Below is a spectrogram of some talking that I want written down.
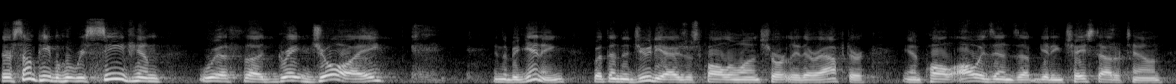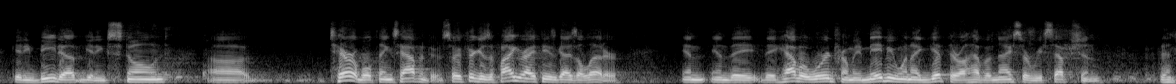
There are some people who receive him with uh, great joy in the beginning, but then the Judaizers follow on shortly thereafter, and Paul always ends up getting chased out of town, getting beat up, getting stoned. Uh, terrible things happen to him. So he figures if I write these guys a letter, and, and they, they have a word from me, maybe when I get there I'll have a nicer reception than,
